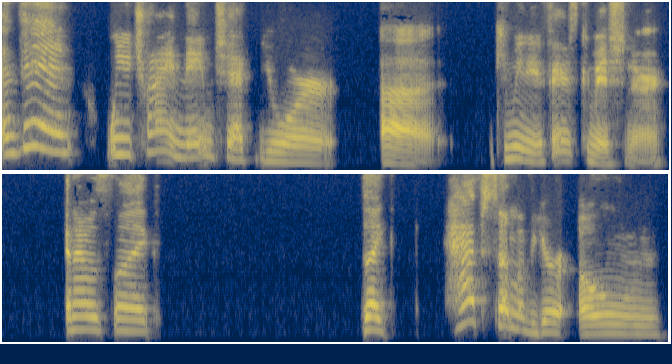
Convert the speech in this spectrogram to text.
And then when you try and name check your uh, community affairs commissioner, and I was like, like, have some of your own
